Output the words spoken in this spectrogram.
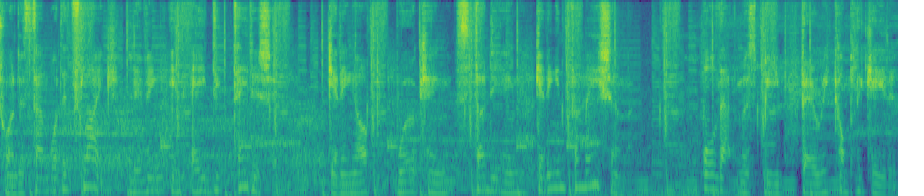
To understand what it's like living in a dictatorship, getting up, working, studying, getting information. All that must be very complicated.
